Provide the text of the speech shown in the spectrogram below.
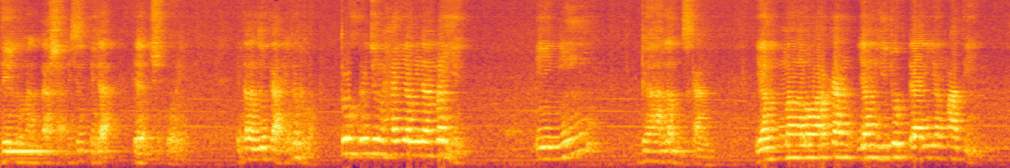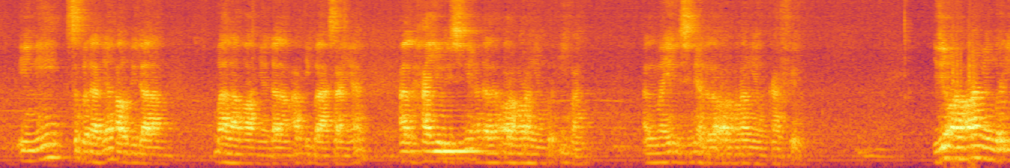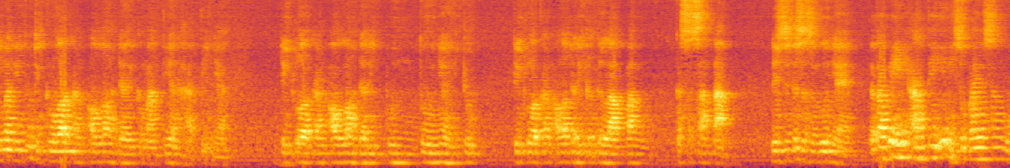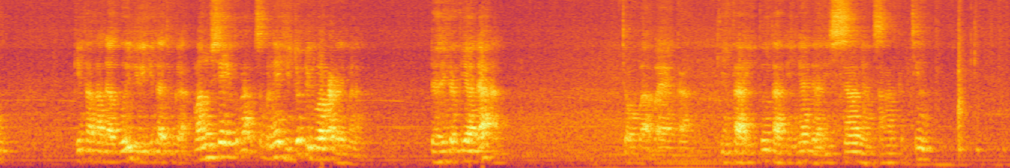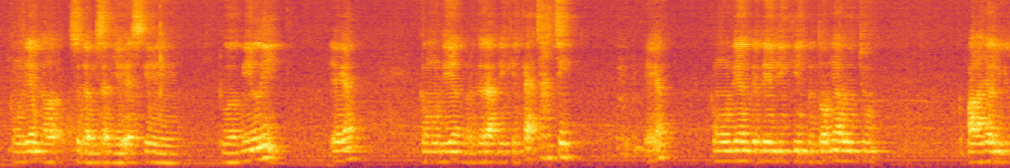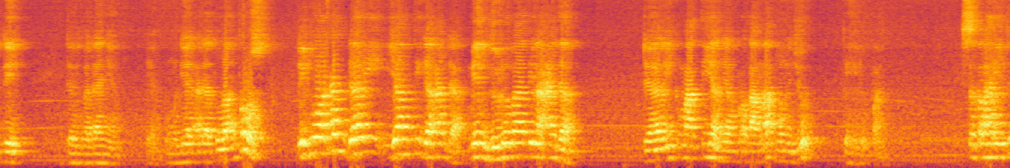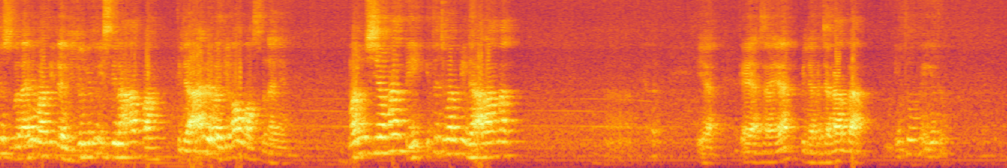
diluman tasya di sini tidak tidak disyukuri. Kita lanjutkan. Yang kedua tukhrijul hayya minal mayyit. Ini dalam sekali. Yang mengeluarkan yang hidup dari yang mati. Ini sebenarnya kalau di dalam balaghahnya dalam arti bahasanya Al-hayyu di sini adalah orang-orang yang beriman. Al-mayyit di sini adalah orang-orang yang kafir. Jadi orang-orang yang beriman itu dikeluarkan Allah dari kematian hatinya, dikeluarkan Allah dari buntunya hidup, dikeluarkan Allah dari kegelapan, kesesatan. Di situ sesungguhnya. Tetapi ini arti ini supaya sanggup kita tadaburi diri kita juga. Manusia itu kan sebenarnya hidup dikeluarkan dari mana? Dari ketiadaan Coba bayangkan, kita itu tadinya dari sel yang sangat kecil. Kemudian kalau sudah bisa di USG 2 mili, ya kan? Kemudian bergerak dikit kayak cacing, ya kan? Kemudian gede dikit, bentuknya lucu, kepalanya lebih gede dari badannya. Ya, kemudian ada tulang terus dikeluarkan dari yang tidak ada, min dulumatil ada. Dari kematian yang pertama menuju kehidupan. Setelah itu sebenarnya mati dan hidup itu istilah apa? Tidak ada bagi Allah sebenarnya. Manusia mati itu cuma pindah alamat. Ya, kayak saya pindah ke Jakarta. Itu kayak gitu.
